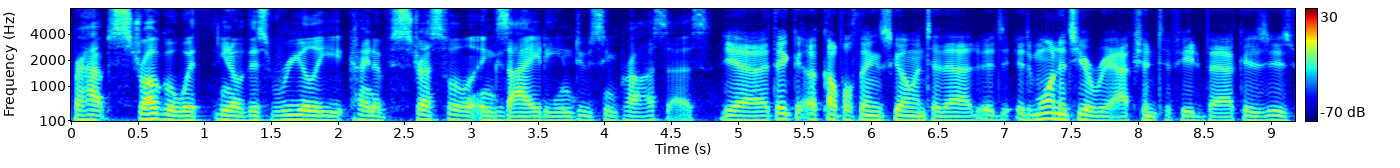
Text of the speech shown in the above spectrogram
perhaps struggle with you know this really kind of stressful anxiety inducing process Yeah, I think a couple things go into that. It, it, one, it's your reaction to feedback, is, is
